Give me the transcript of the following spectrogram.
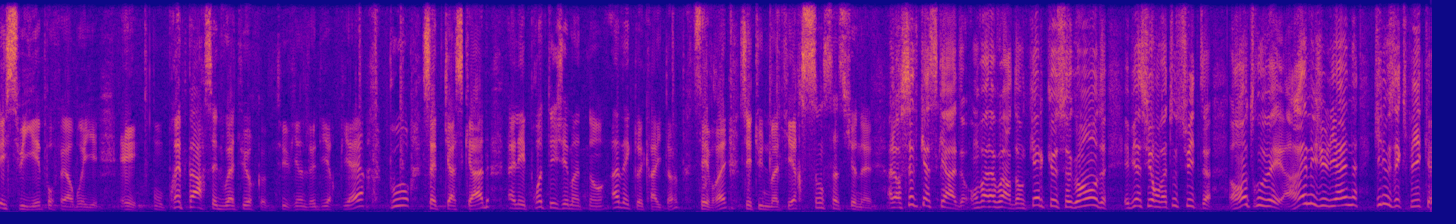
essuyer pour faire briller. Et on prépare cette voiture, comme tu viens de le dire Pierre, pour cette cascade. Elle est protégée maintenant avec le Crytop. C'est vrai, c'est une matière sensationnelle. Alors cette cascade, on va la voir dans quelques secondes. Et bien sûr, on va tout de suite retrouver Rémi Julienne qui nous explique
